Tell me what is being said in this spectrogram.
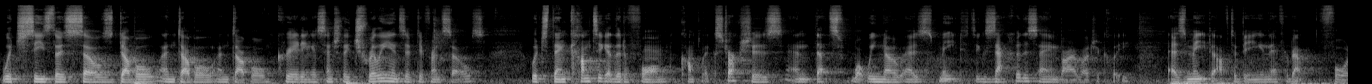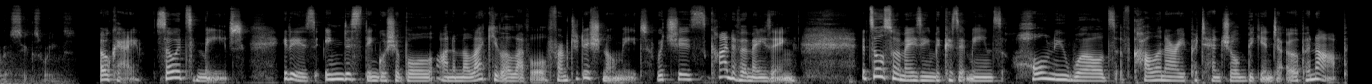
which sees those cells double and double and double, creating essentially trillions of different cells, which then come together to form complex structures. And that's what we know as meat. It's exactly the same biologically as meat after being in there for about four to six weeks. Okay, so it's meat. It is indistinguishable on a molecular level from traditional meat, which is kind of amazing. It's also amazing because it means whole new worlds of culinary potential begin to open up.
